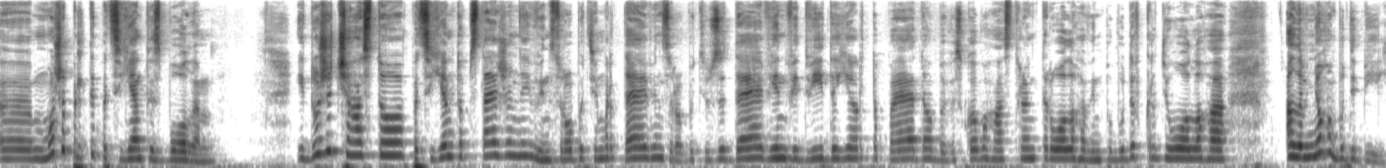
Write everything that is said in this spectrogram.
е, може прийти пацієнт із болем. І дуже часто пацієнт обстежений, він зробить МРТ, він зробить УЗД, він відвідає ортопеда, обов'язково гастроентеролога, він побуде в кардіолога, але в нього буде біль.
